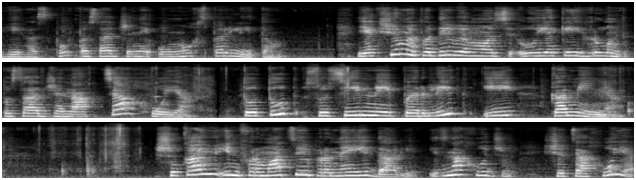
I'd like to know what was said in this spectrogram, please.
гігас був посаджений у мух з перлітом. Якщо ми подивимось, у який ґрунт посаджена ця хоя, то тут суцільний перліт і каміння. Шукаю інформацію про неї далі і знаходжу, що ця хоя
